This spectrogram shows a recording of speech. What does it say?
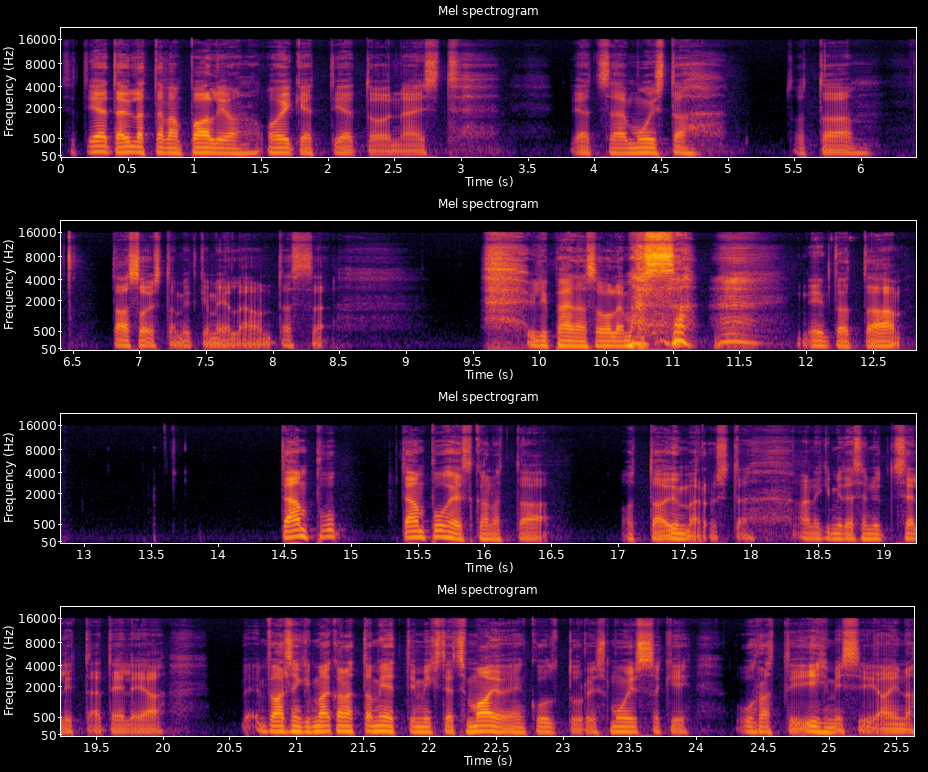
se tietää yllättävän paljon oikeat tietoa näistä tiedät, sä, muista tota, tasoista, mitkä meillä on tässä ylipäätänsä olemassa. niin tota, tämän, pu, tämän puheesta kannattaa ottaa ymmärrystä, ainakin mitä se nyt selittää teille. Ja varsinkin kannattaa miettiä, miksi että se majojen kulttuurissa muissakin uhrattiin ihmisiä aina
